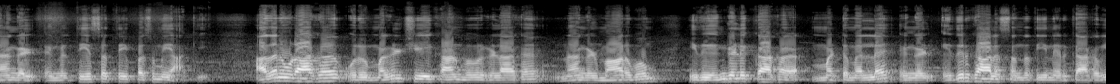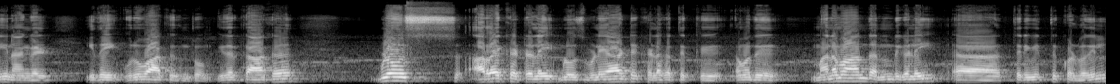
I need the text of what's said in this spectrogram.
நாங்கள் எங்கள் தேசத்தை பசுமையாக்கி அதனூடாக ஒரு மகிழ்ச்சியை காண்பவர்களாக நாங்கள் மாறுவோம். இது எங்களுக்காக மட்டுமல்ல எங்கள் எதிர்கால சந்ததியினருக்காகவே நாங்கள் இதை உருவாக்குகின்றோம். இதற்காக ப்ளூஸ் அறக்கட்டளை ப்ளூஸ் விளையாட்டு கழகத்திற்கு நமது மனமார்ந்த நன்றிகளை தெரிவித்துக் கொள்வதில்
